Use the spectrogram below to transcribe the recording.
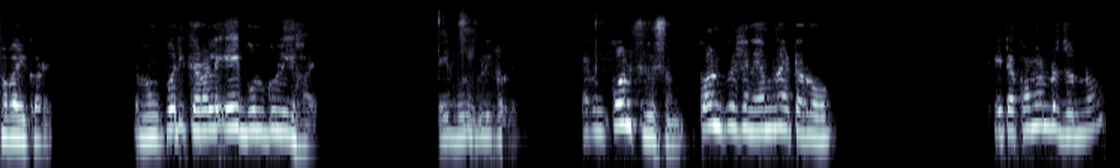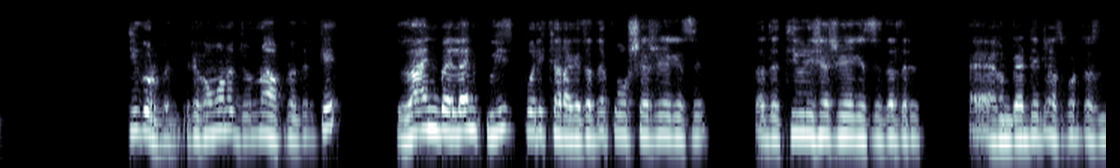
সবাই করে। এবং পরীক্ষার হলে এই ভুলগুলি হয়। এই ভুলগুলি করে। এখন কনফিউশন কনফিউশন এমন একটা রোগ এটা কমানোর জন্য কি করবেন? এটা কমানোর জন্য আপনাদেরকে লাইন বাই লাইন কুইজ পরীক্ষার আগে যাদের কোর্স শেষ হয়ে গেছে তাদের থিওরি শেষ হয়ে গেছে তাদের এখন ব্যাট ক্লাস করতেছেন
